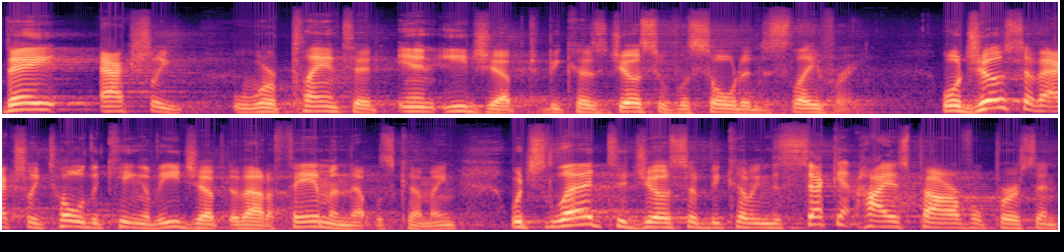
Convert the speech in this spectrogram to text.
they actually were planted in Egypt because Joseph was sold into slavery. Well, Joseph actually told the king of Egypt about a famine that was coming, which led to Joseph becoming the second highest powerful person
